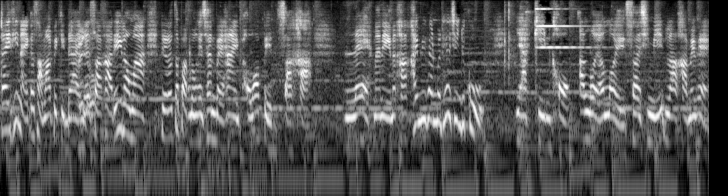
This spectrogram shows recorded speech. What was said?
ใกล้ที่ไหนก็สามารถไปกินได้และสาขาที่เรามาเดี๋ยวเราจะปักโลเคชั่นไปให้ เพราะว่าเป็นสาขาแรกนั่นเองนะคะ ใครมีแฟนมาเที่ยวชินจูกุ อยากกินของอร่อยอร่อยซาชิมิราคาไม่แพง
